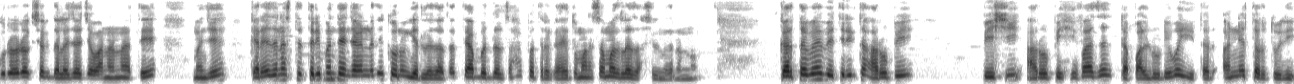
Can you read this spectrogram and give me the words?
गृहरक्षक दलाच्या जवानांना ते म्हणजे करायचं नसतं तरी पण त्यांच्याकडनं ते करून घेतलं जातं. त्याबद्दलचा हा पत्रक आहे. तुम्हाला समजलंच असेल मित्रांनो. कर्तव्या व्यतिरिक्त आरोपी पेशी आरोपी हिफाजत टपाल ड्युटी व इतर अन्य तरतुदी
